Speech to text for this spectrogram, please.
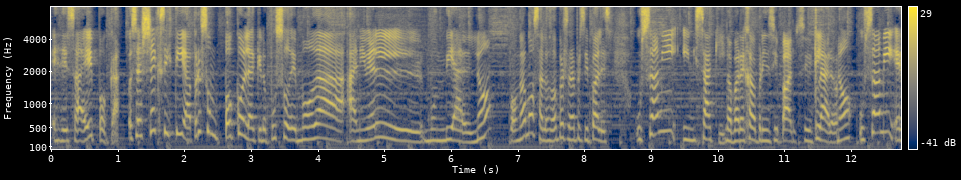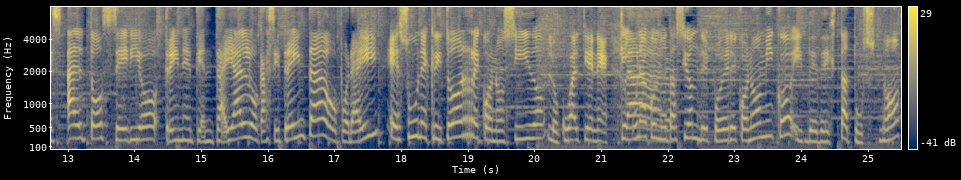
es de esa época. O sea, ya existía, pero es un poco la que lo puso de moda a nivel mundial, ¿no? Pongamos a los dos personajes principales, Usami y Misaki. La pareja principal, sí. Claro, ¿no? Usami es alto, serio, 30 y algo, casi 30 o por ahí. Es un escritor reconocido, lo cual tiene Claro. una connotación de poder económico y de de estatus, ¿no?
